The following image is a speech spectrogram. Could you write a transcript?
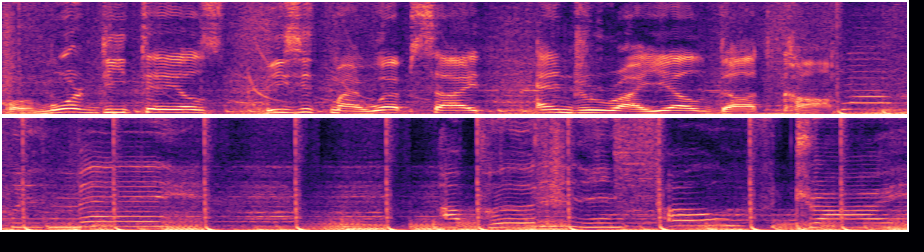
For more details, visit my website andrewrayel.com put it in overdrive.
